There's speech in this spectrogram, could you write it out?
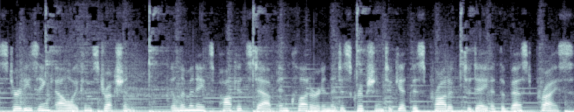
sturdy zinc alloy construction, eliminates pocket stab and clutter in the description to get this product today at the best price.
